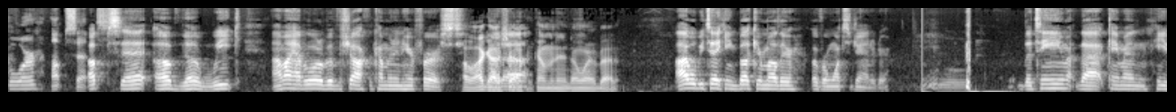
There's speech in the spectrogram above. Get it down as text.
for upsets. upset of the week. I might have a little bit of a shocker coming in here first. oh, I got But, a uh, shocker coming in. Don't worry about it. I will be taking Buck Your Mother over Once a Janitor. Ooh. The team that came in, he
